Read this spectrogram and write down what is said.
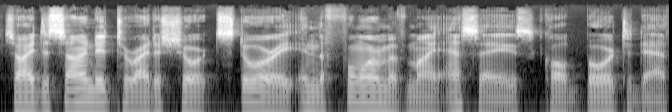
So I decided to write a short story in the form of my essays called Bored to Death,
